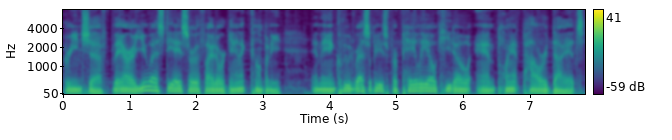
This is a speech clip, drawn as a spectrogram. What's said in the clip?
Green Chef. They are a USDA certified organic company and they include recipes for paleo, keto, and plant powered diets,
